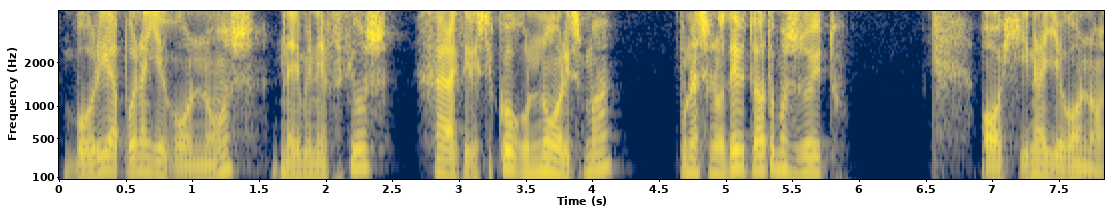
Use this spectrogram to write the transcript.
μπορεί από ένα γεγονός να ερμηνευθεί ως χαρακτηριστικό γνώρισμα που να συνοδεύει το άτομο στη ζωή του. Όχι, είναι ένα γεγονό.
